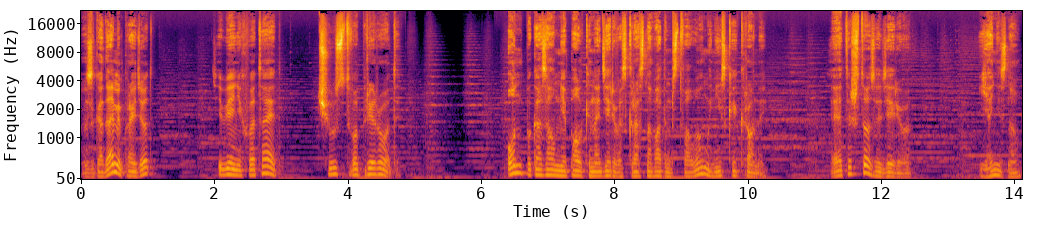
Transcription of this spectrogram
С годами пройдет. Тебе не хватает чувства природы». Он показал мне палкой на дерево с красноватым стволом и низкой кроной. «Это что за дерево?» Я не знал.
